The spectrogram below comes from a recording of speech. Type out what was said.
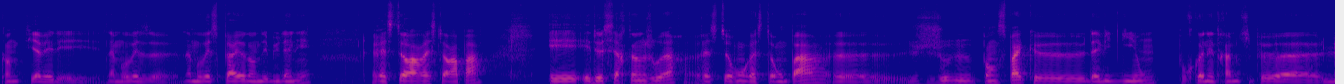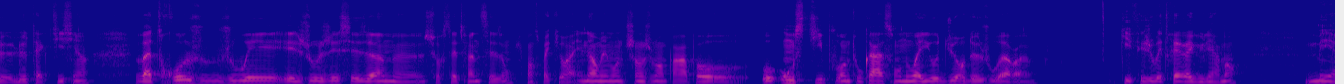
quand il y avait la, mauvaise, la mauvaise période en début d'année. Restera, restera pas. Et, et, de certains joueurs, resteront, resteront pas. je ne pense pas que David Guillon pour connaître un petit peu le, tacticien, va trop jouer et jauger ses hommes sur cette fin de saison. Je pense pas qu'il y aura énormément de changements par rapport au, au 11 type ou en tout cas à son noyau dur de joueurs qui fait jouer très régulièrement. Mais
